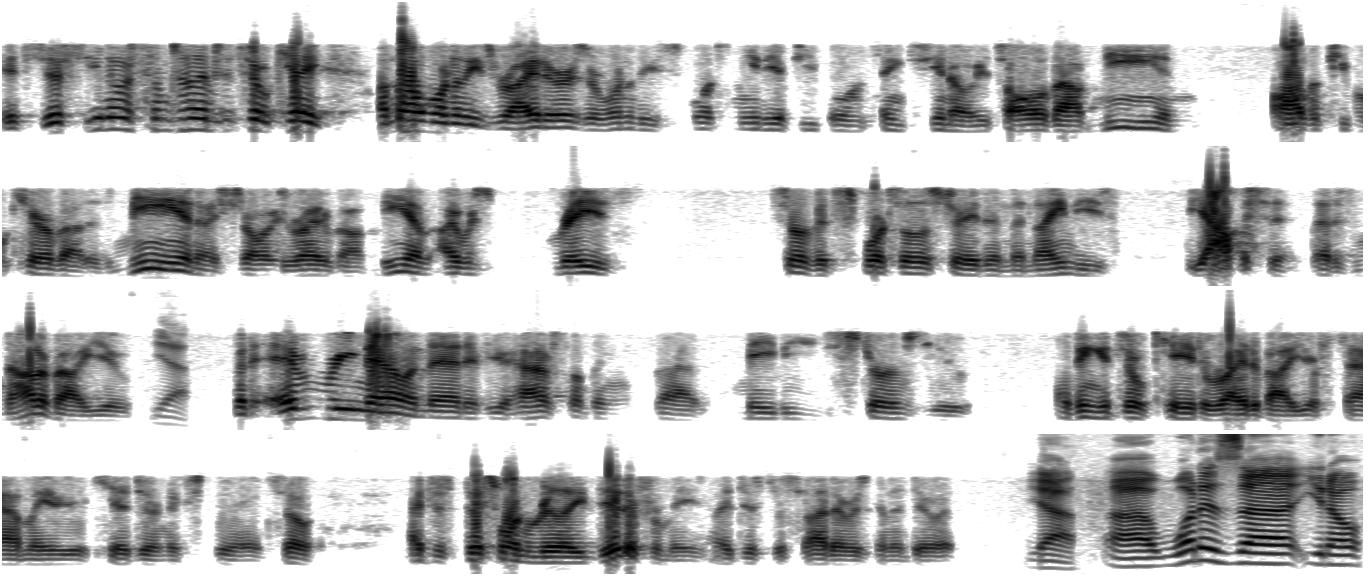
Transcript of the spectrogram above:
it's just you know sometimes it's okay. I'm not one of these writers or one of these sports media people who thinks you know it's all about me and all the people care about is me, and I should always write about me. I, I was raised sort of at Sports Illustrated in the '90s, the opposite. That is not about you. Yeah. But every now and then, if you have something that maybe stirs you, I think it's okay to write about your family or your kids or an experience. So I just this one really did it for me. I just decided I was going to do it. Yeah. Uh, what is uh, you know,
